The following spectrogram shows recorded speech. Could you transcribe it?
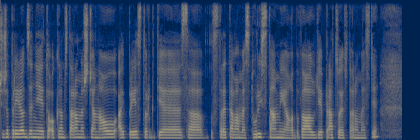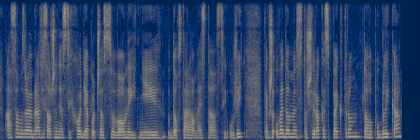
čiže prirodzene je to okrem staromešťanov aj priestor, kde sa stretávame s turistami alebo veľa ľudí pracuje v starom meste. A samozrejme Bratislavčania si chodia počas voľných dní do starého mesta si užiť. Takže uvedomujeme si to široké spektrum toho publika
